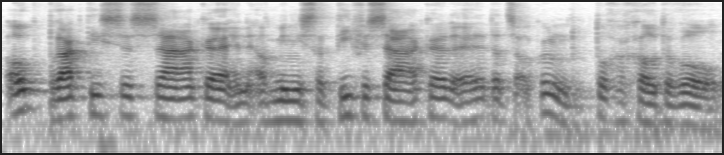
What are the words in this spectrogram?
Ook praktische zaken en administratieve zaken, uh, dat is ook een, toch een grote rol.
